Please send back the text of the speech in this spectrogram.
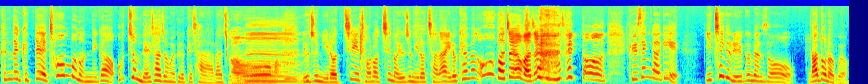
근데 그때 처음 본 언니가 어쩜 내 사정을 그렇게 잘 알아주고 어. 막 요즘 이렇지 저렇지 너 요즘 이렇잖아 이렇게 하면 어 맞아요 맞아요 했던 그 생각이 이 책을 읽으면서 나더라고요.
